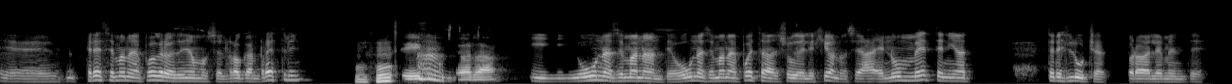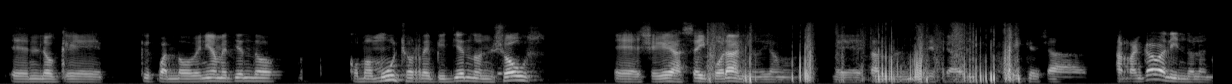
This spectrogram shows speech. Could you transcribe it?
eh, tres semanas después creo que teníamos el Rock and Wrestling. Ujú. Sí, la verdad. Y una semana antes o una semana después estaba el show de Legión. O sea, en un mes tenía tres luchas, probablemente. En lo que, que cuando venía metiendo como mucho, repitiendo en shows, eh, llegué a seis por año, digamos, eh, estando en ese abril. Así que ya arrancaba lindo el año.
